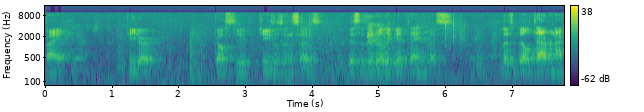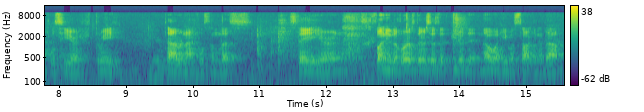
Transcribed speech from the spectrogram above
right? Peter goes to Jesus and says, This is a really good thing. Let's, let's build tabernacles here, three tabernacles, and let's stay here. And funny, the verse there says that Peter didn't know what he was talking about.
